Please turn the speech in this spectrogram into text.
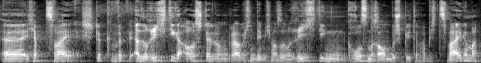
Äh, ich habe zwei Stück, wirklich, also richtige Ausstellungen, glaube ich, in dem ich mal so einen richtigen großen Raum bespielt habe, habe ich zwei gemacht.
